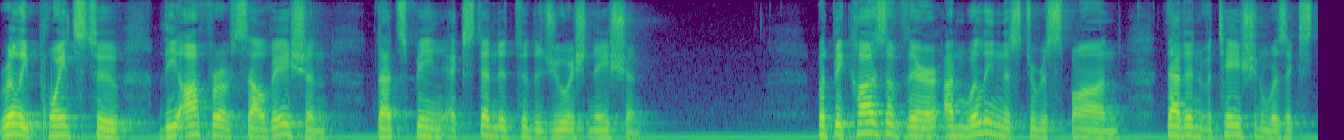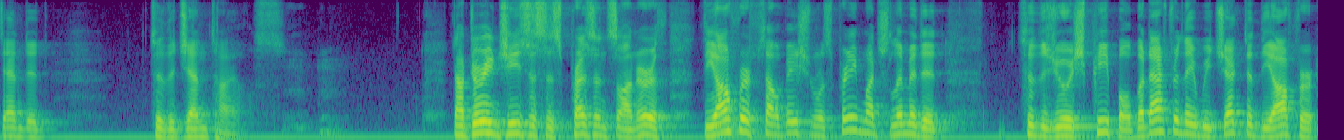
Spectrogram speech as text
really points to the offer of salvation that's being extended to the Jewish nation. But because of their unwillingness to respond, that invitation was extended to the Gentiles. Now, during Jesus' presence on earth, the offer of salvation was pretty much limited to the Jewish people, but after they rejected the offer,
